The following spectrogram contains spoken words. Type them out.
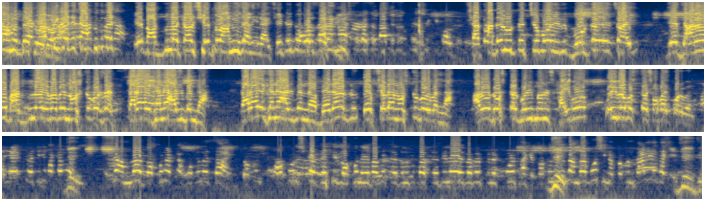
আমার দেখা এই ভাতগুলা কার সে তো আমি জানি না। সেটাই তো বলতে। তাদের উদ্দেশ্যে বল- বলতে চাই যে যারা ভাতগুলা এভাবে নষ্ট করছেন তারা এখানে আসবেন না। তারা এখানে আসবেন না। বেড়ার ব্যবসাটা নষ্ট করবেন না। আরও দশটা গরিব মানুষ খাইবো ওই ব্যবস্থা সবাই করবেন। যে আমরা যখন একটা হোটেলে যাই তখন অপরিষ্কার দেখি যখন এভাবে টেবিল টেবিলে এভাবে প্লেট পড়ে থাকে তখন আমরা বসি না তখন দাঁড়িয়ে থাকি। জি, জি।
